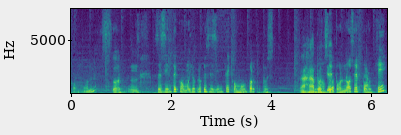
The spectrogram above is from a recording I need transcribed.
comunes. Mm, se siente común, yo creo que se siente común porque pues Ajá, no, sé, por, no sé por qué,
